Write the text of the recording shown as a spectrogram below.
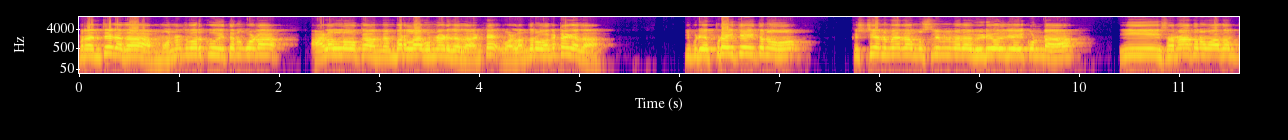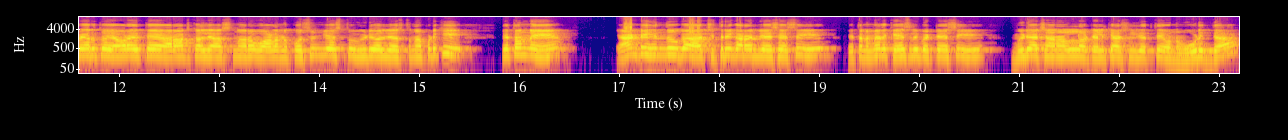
మరి అంతే కదా మొన్నటి వరకు ఇతను కూడా వాళ్ళల్లో ఒక మెంబర్ లాగా ఉన్నాడు కదా అంటే వాళ్ళందరూ ఒకటే కదా. ఇప్పుడు ఎప్పుడైతే ఇతను క్రిస్టియన్ మీద ముస్లింల మీద వీడియోలు చేయకుండా ఈ సనాతనవాదం పేరుతో ఎవరైతే అరాచకాలు చేస్తున్నారో వాళ్ళని క్వశ్చన్ చేస్తూ వీడియోలు చేస్తున్నప్పటికీ ఇతన్ని యాంటీ హిందూగా చిత్రీకరణ చేసేసి ఇతని మీద కేసులు పెట్టేసి మీడియా ఛానల్లో టెలికాస్ట్లు చెప్తే ఏమన్నా ఊడిద్దా?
